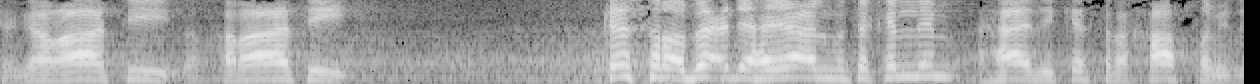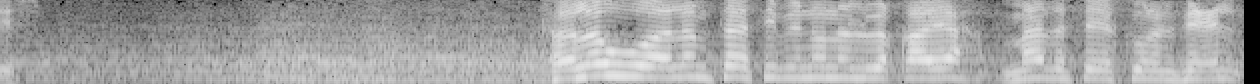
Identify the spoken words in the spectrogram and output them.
شجراتي بقراتي كسرة بعدها يا المتكلم هذه كسرة خاصة بالاسم. فلو لم تأتي بنون الوقاية ماذا سيكون الفعل؟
